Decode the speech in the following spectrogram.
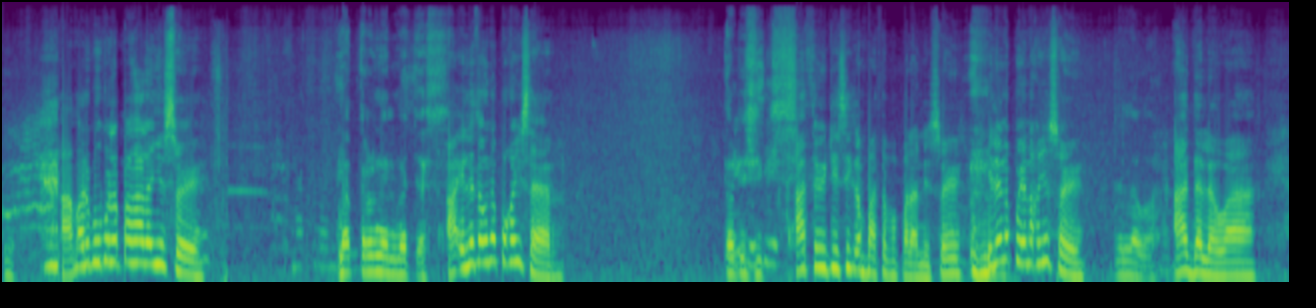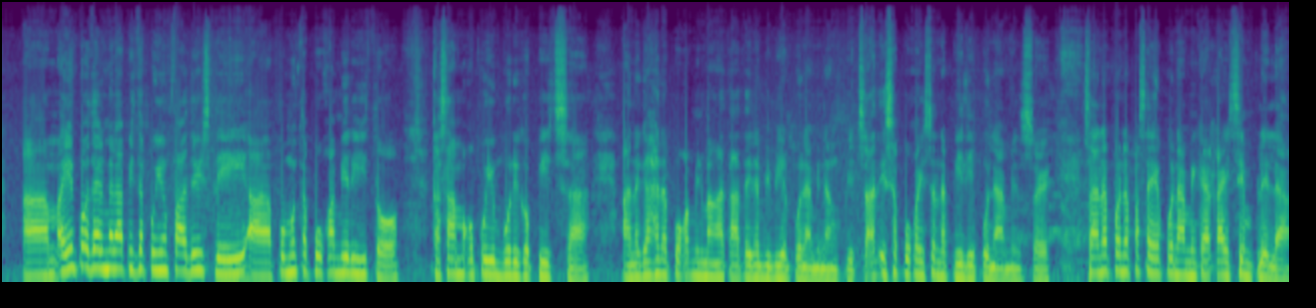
um, ano po pala pangalan niyo, sir? Matronel Matias. Ah, ilan taon na po kayo, sir? 36. Ah, 36. Ang bata pa pala ni sir. Ilan na po yung anak niyo, sir? Dalawa. Ah, dalawa. Um, ayun po, dahil malapit na po yung Father's Day, ah, pumunta po kami rito. Kasama ko po yung Buriko Pizza. Ah, naghahanap po kami ng mga tatay na bibigyan po namin ng pizza. At isa po kayo sa napili po namin, sir. Sana po napasaya po namin ka- kahit simple lang.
